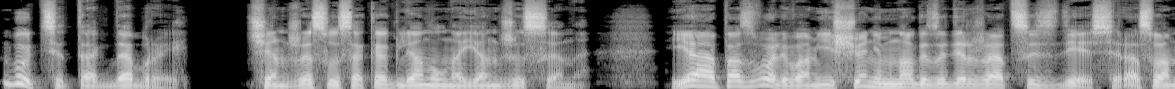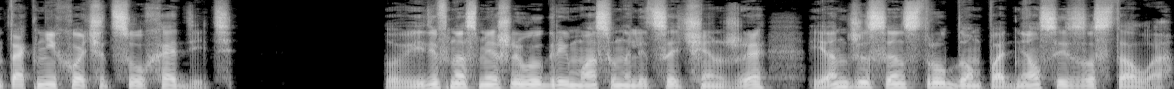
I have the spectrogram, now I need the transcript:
Будьте так добры». Чен Же свысока глянул на Ян Джисена. «Я позволю вам еще немного задержаться здесь, раз вам так не хочется уходить». Увидев насмешливую гримасу на лице Ченже, Ян Джисен с трудом поднялся из-за стола.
